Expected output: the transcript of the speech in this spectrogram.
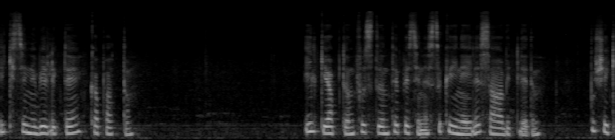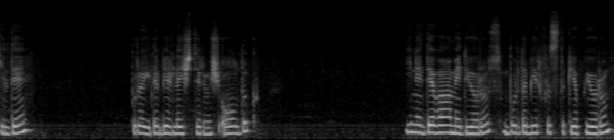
İkisini birlikte kapattım. İlk yaptığım fıstığın tepesine sık iğne ile sabitledim. Bu şekilde burayı da birleştirmiş olduk. Yine devam ediyoruz. Burada bir fıstık yapıyorum.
